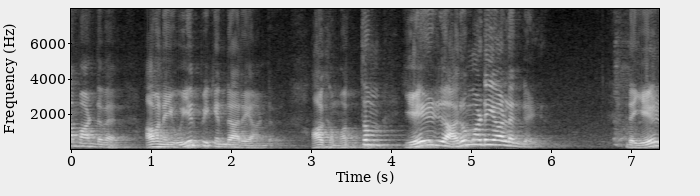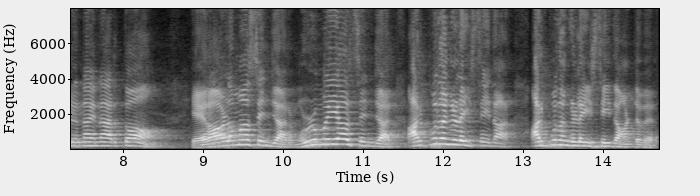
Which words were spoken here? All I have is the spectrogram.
நம் ஆண்டவர். அவனை உயிர்ப்பிக்கின்றாரே ஆண்டவர். ஆக மொத்தம் ஏழு அருமடையாளங்கள். இந்த ஏழுன்னா என்ன அர்த்தம்? ஏராளமாக செஞ்சார் முழுமையாக செஞ்சார் அற்புதங்களை செய்தார் அற்புதங்களை செய்த ஆண்டவர்.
